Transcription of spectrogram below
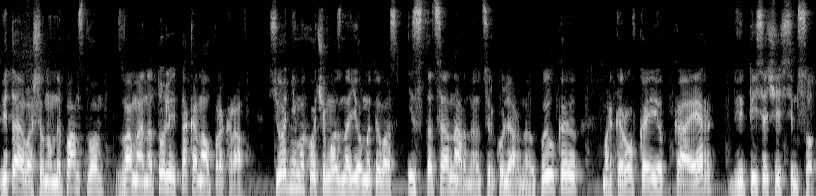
Вітаю вас, шановне панство! З вами Анатолій та канал Прокрафт. Сьогодні ми хочемо ознайомити вас із стаціонарною циркулярною пилкою маркировкою КР 2700.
